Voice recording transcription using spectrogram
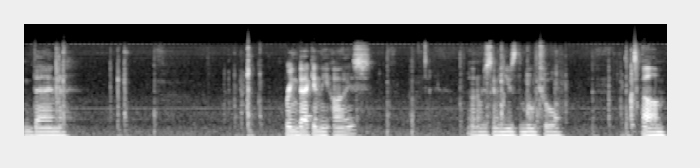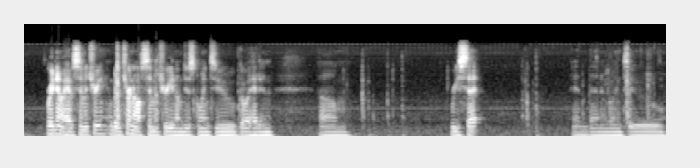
then bring back in the eyes. And I'm just going to use the move tool. Um, right now I have symmetry. I'm going to turn off symmetry and I'm just going to go ahead and um, reset. And then I'm going to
